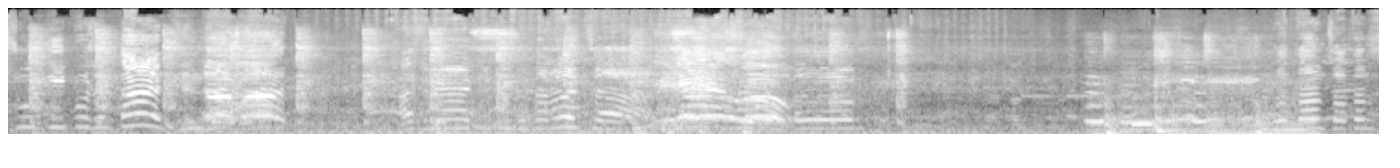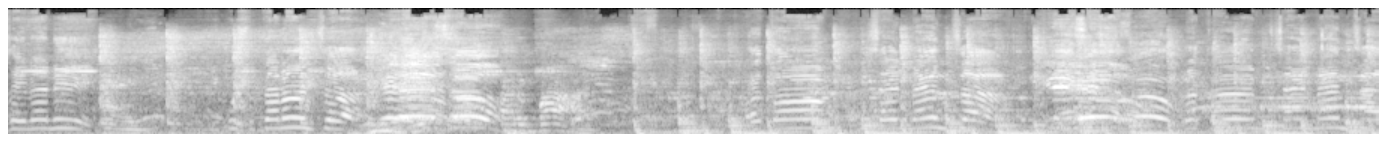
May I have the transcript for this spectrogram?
Masyur Tipu Sultan Zindabad Hazrat Tipu Sultan Raja Pratham Satan Sainani Tipu Sultan Raja Pratham Misail Nansa Pratham Misail Nansa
